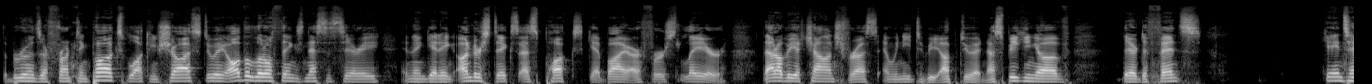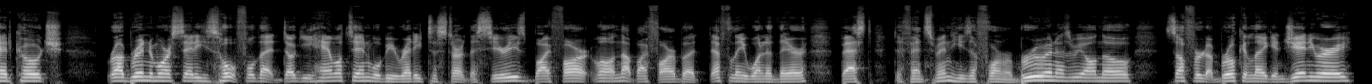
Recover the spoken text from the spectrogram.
the Bruins are fronting pucks, blocking shots, doing all the little things necessary, and then getting under sticks as pucks get by our first layer. That'll be a challenge for us, and we need to be up to it. Now, speaking of their defense, Canes head coach Rod Brind'Amour said he's hopeful that Dougie Hamilton will be ready to start the series. By far, well, not by far, but definitely one of their best defensemen. He's a former Bruin, as we all know, suffered a broken leg in January,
